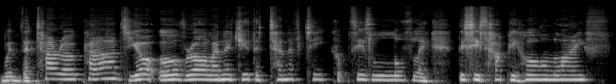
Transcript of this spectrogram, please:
with the tarot cards, your overall energy, the Ten of Teacups is lovely. This is happy home life.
